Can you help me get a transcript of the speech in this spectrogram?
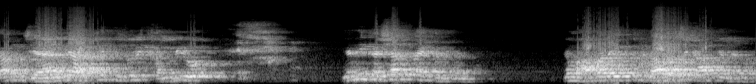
कारण ज्यांनी आखी तिजोरी खाल्ली हो यांनी कशात नाही खाल्लं? त्या महापालिकेत दहा वर्ष काम केलं.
